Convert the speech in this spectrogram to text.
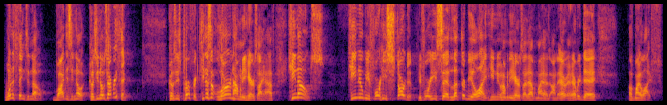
What a thing to know. Why does He know it? Because He knows everything because he's perfect. He doesn't learn how many hairs I have. He knows. He knew before he started, before he said, Let there be a light, he knew how many hairs I'd have in my head on every day of my life.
